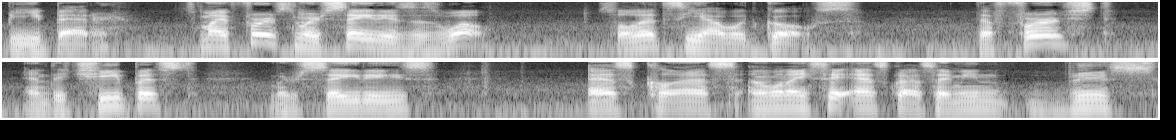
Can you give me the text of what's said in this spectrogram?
be better. It's my first Mercedes as well. So let's see how it goes. The first and the cheapest Mercedes S Class. And when I say S Class, I mean this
